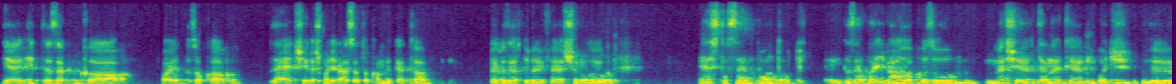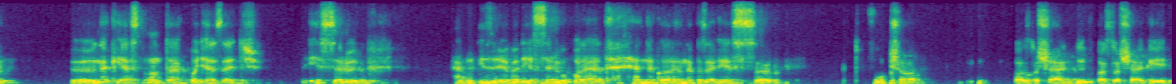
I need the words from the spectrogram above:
ugye, itt ezek a, vagy azok a lehetséges magyarázatok, amiket a bevezetőben felsorolok, ezt a szempontot igazából egy vállalkozó mesélte nekem, hogy ő, ő, neki ezt mondták, hogy ez egy észszerű, hát izélyeben észszerű oka lehet ennek, a, ennek az egész furcsa gazdaság, gazdasági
